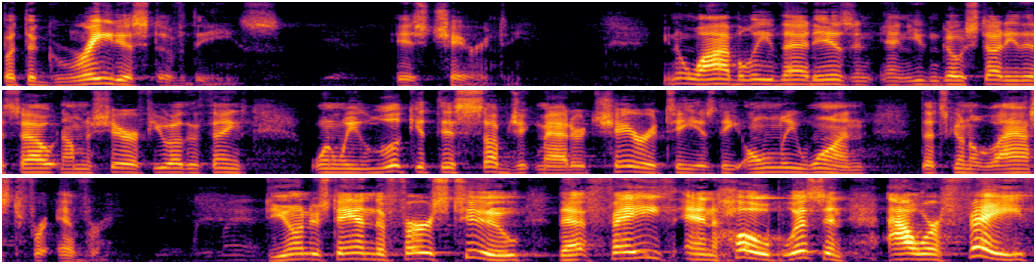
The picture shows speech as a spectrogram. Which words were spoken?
But the greatest of these is charity. You know why I believe that is? And, and you can go study this out, and I'm going to share a few other things. When we look at this subject matter, charity is the only one that's going to last forever. Do you understand the first two? That faith and hope, listen, our faith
